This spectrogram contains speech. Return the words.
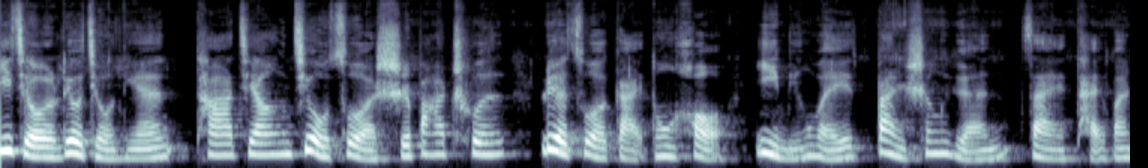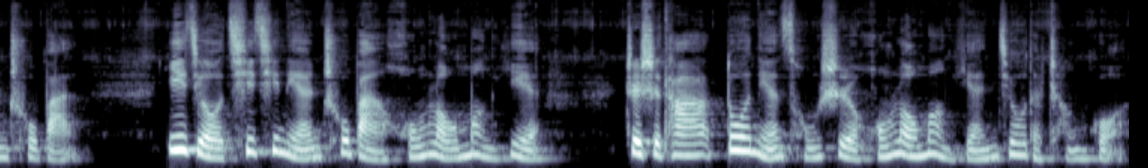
一九六九年，他将旧作《十八春》略作改动后，译名为《半生缘》，在台湾出版。一九七七年出版《红楼梦夜》，这是他多年从事《红楼梦》研究的成果。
